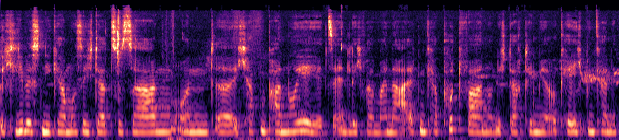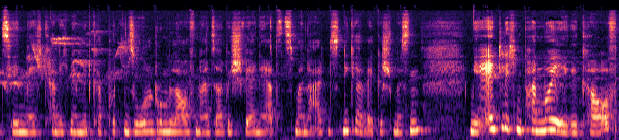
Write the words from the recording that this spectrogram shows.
Ich liebe Sneaker, muss ich dazu sagen. Und äh, ich habe ein paar neue jetzt endlich, weil meine alten kaputt waren. Und ich dachte mir, okay, ich bin keine 10 mehr, ich kann nicht mehr mit kaputten Sohlen rumlaufen. Also habe ich schweren Herzens meine alten Sneaker weggeschmissen. Mir endlich ein paar neue gekauft.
